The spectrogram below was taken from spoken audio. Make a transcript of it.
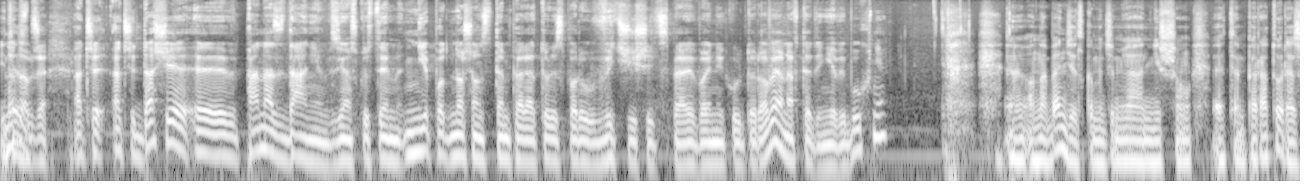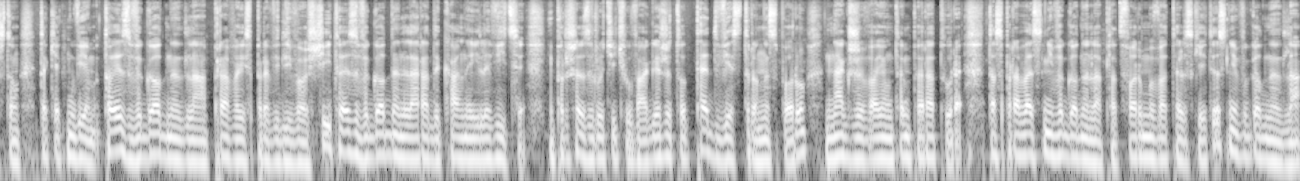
I No jest dobrze, a czy, a czy da się y, pana zdaniem w związku z tym, nie podnosząc temperatury sporu, wyciszyć sprawę wojny kulturowej? Ona wtedy nie wybuchnie? E, Ona będzie, tylko będzie miała niższą e, temperaturę. Zresztą, tak jak mówiłem, to jest wygodne dla Prawa i Sprawiedliwości i to jest wygodne dla radykalnej lewicy. I proszę zwrócić uwagę, że to te dwie strony sporu nagrzewają temperaturę. Ta sprawa jest niewygodna dla Platformy Obywatelskiej, to jest niewygodne dla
